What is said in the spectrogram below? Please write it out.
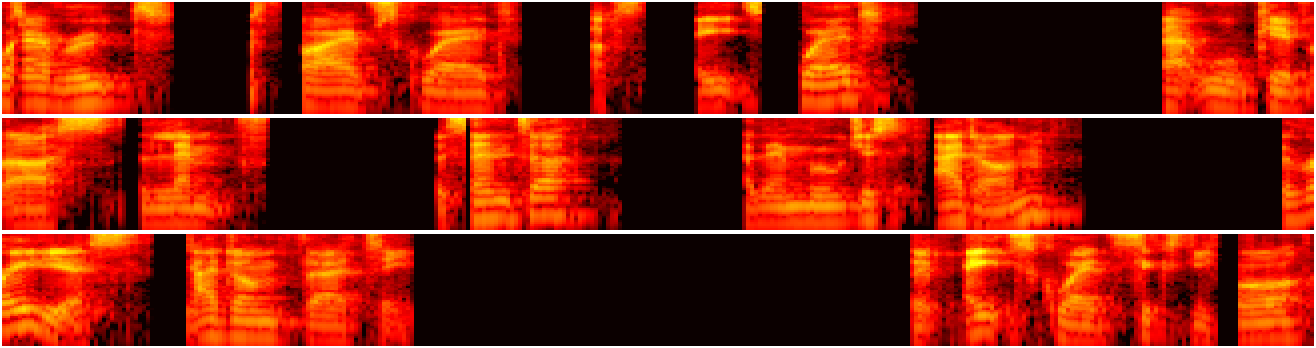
square root of 5 squared plus 8 squared, that will give us the length of the center, and then we'll just add on the radius, add on 13. So 8 squared 64.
